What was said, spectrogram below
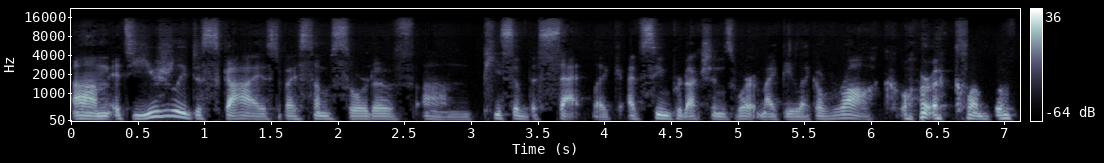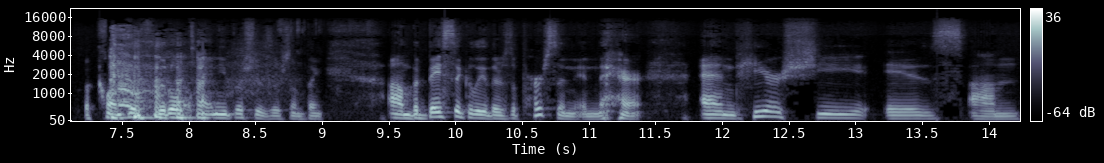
um, it's usually disguised by some sort of um, piece of the set. Like I've seen productions where it might be like a rock or a clump of a clump of little tiny bushes or something. Um, but basically, there's a person in there, and he or she is um,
